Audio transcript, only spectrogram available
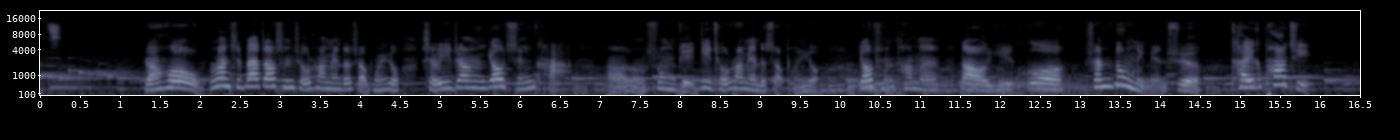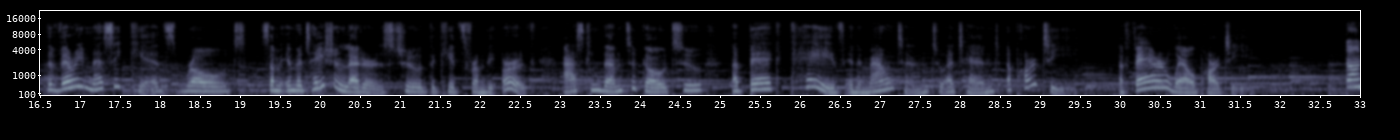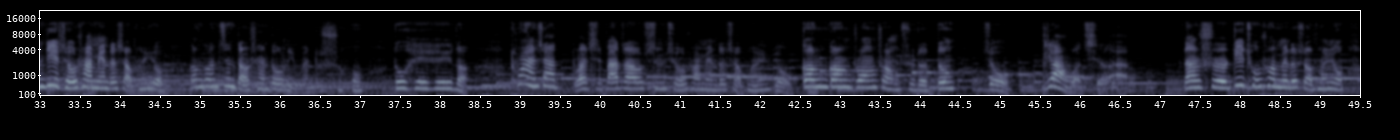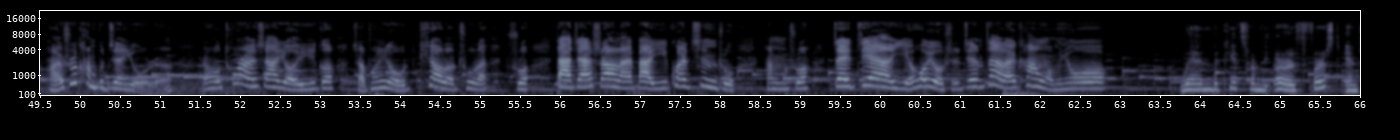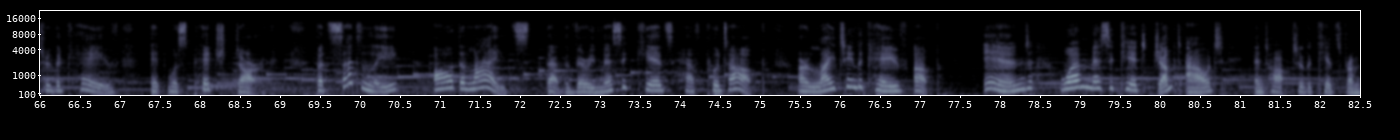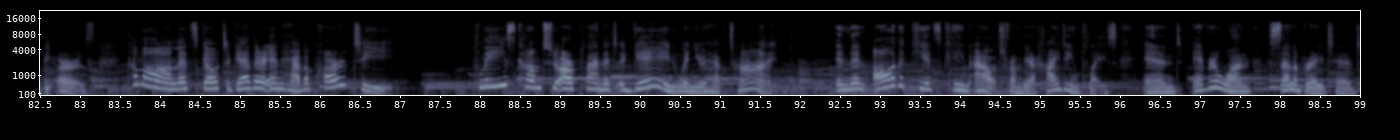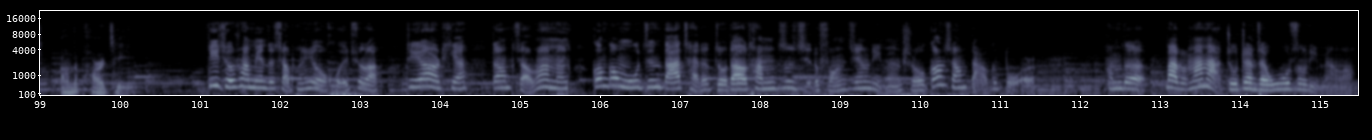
然后，乱七八糟星球上面的小朋友写了一张邀请卡，呃，送给地球上面的小朋友，邀请他们到一个山洞里面去开一个 party。The very messy kids wrote some invitation letters to the kids from the earth, asking them to go to a big cave in a mountain to attend a party, A farewell party. 当地球上面的小朋友刚刚进到山洞里面的时候，都黑黑的。突然下，乱七八糟星球上面的小朋友刚刚装上去的灯就亮了起来，但是地球上面的小朋友还是看不见有人。然后突然下，有一个小朋友跳了出来，说：“大家上来吧，一块庆祝。”他们说：“再见，以后有时间再来看我们哟。” When the kids from the earth first entered the cave, it was pitch dark. But suddenly, all the lights that the very messy kids have put up are lighting the cave up. And one messy kid jumped out and talk to the kids from the earth. Come on, let's go together and have a party. Please come to our planet again when you have time. And then all the kids came out from their hiding place and everyone celebrated on the party. 地球上面的小朋友回去了。第二天，当小乱们刚刚无精打采的走到他们自己的房间里面的时候，刚想打个盹儿，他们的爸爸妈妈就站在屋子里面了。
